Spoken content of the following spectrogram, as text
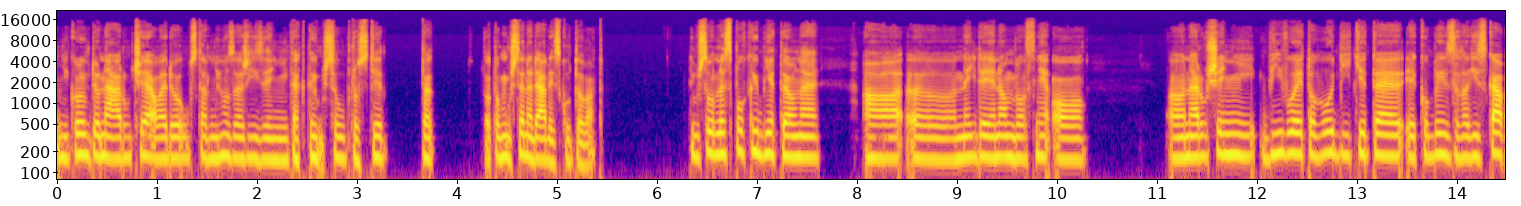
nikoliv do náruče, ale do ústavního zařízení, tak ty už jsou prostě, tak, o tom už se nedá diskutovat. Ty už jsou nespochybnitelné a uh, nejde jenom vlastně o narušení vývoje toho dítěte jakoby z hlediska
